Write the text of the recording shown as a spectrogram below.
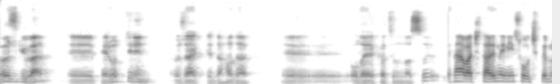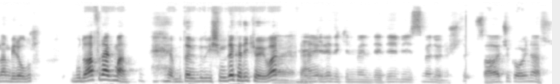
özgüven, e, Perotti'nin özellikle daha da e, olaya katılması. Fenerbahçe tarihinin en iyi sol açıklarından biri olur. Bu daha fragman. bu tabii bu şimdi de Kadıköy var. Aynen. Yani- Heykeli dikilmeli dediği bir isme dönüştü. Sağ açık oynar,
